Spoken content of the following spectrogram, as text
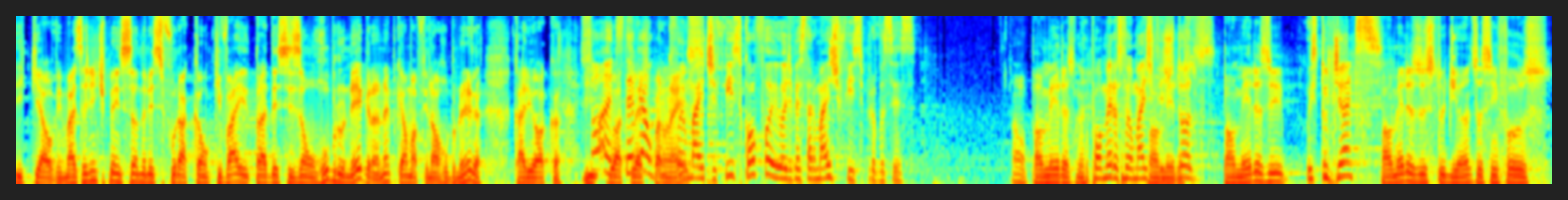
e Kelvin. Mas a gente pensando nesse furacão que vai para a decisão rubro-negra, né? Porque é uma final rubro-negra, Carioca e Só, o Atlético teve algum Paranaense. que foi mais difícil? Qual foi o adversário mais difícil para vocês? Oh, Palmeiras, né? O Palmeiras foi o mais Palmeiras. difícil de todos? Palmeiras e. O Estudiantes? Palmeiras e Estudiantes, assim, foi os,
